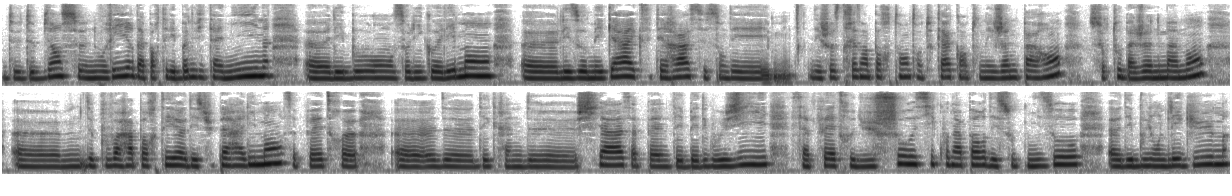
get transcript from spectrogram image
de, bien se nourrir, d'apporter les bonnes vitamines, euh, les bons oligo-éléments, euh, les oméga, etc. Ce sont des, des, choses très importantes, en tout cas quand on est jeune parent, surtout bah, jeune maman, euh, de pouvoir apporter des super aliments. Ça peut être de, des graines de chia, ça peut être des baies de goji, ça peut être du chaud aussi qu'on des soupes miso, des bouillons de légumes.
